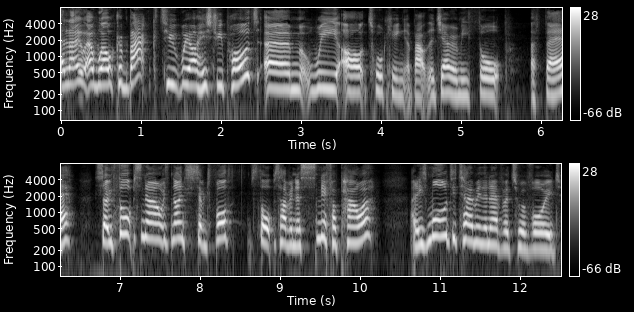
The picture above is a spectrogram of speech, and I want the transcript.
Hello and welcome back to We Are History Pod. Um, we are talking about the Jeremy Thorpe affair. So Thorpe's now it's 1974. Thorpe's having a sniff of power, and he's more determined than ever to avoid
